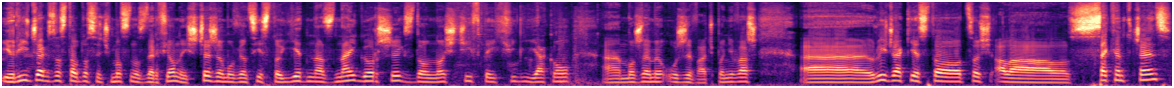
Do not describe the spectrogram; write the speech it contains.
I Reject został dosyć mocno znerfiony i szczerze mówiąc jest to jedna z najgorszych zdolności w tej chwili, jaką e, możemy używać, ponieważ e, Reject jest to coś ala second chance,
